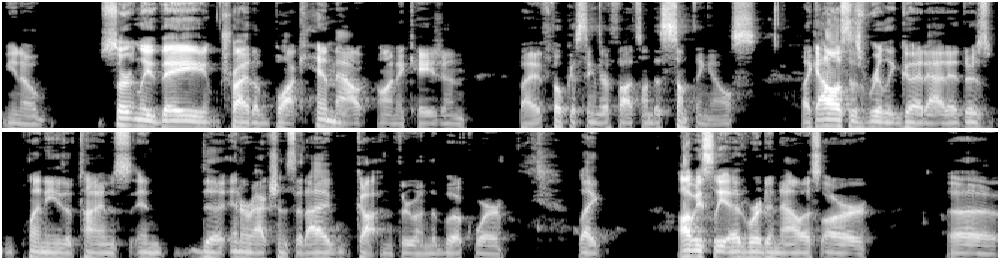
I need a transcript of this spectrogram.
you know certainly they try to block him out on occasion by focusing their thoughts onto something else. Like Alice is really good at it. There's plenty of times in the interactions that I've gotten through in the book where, like, obviously Edward and Alice are, uh,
